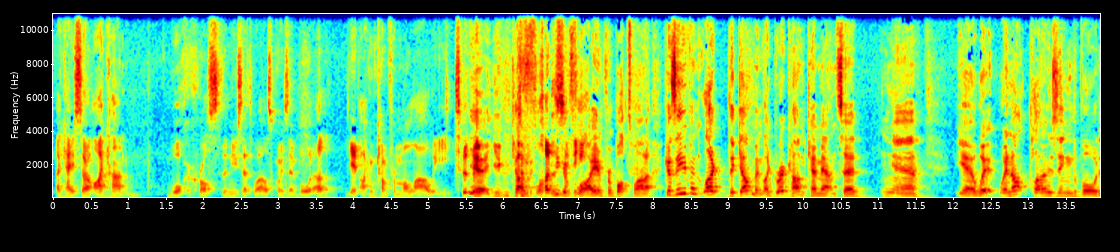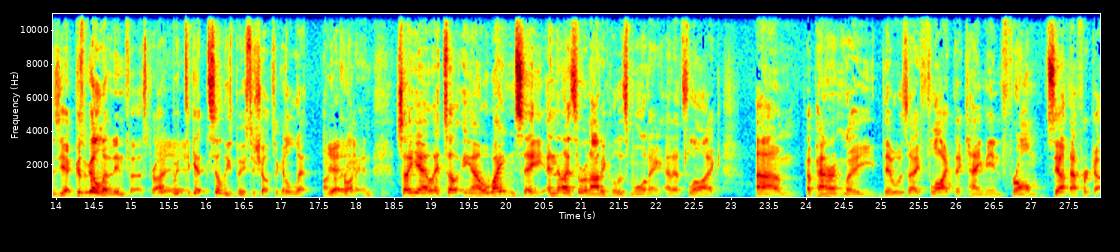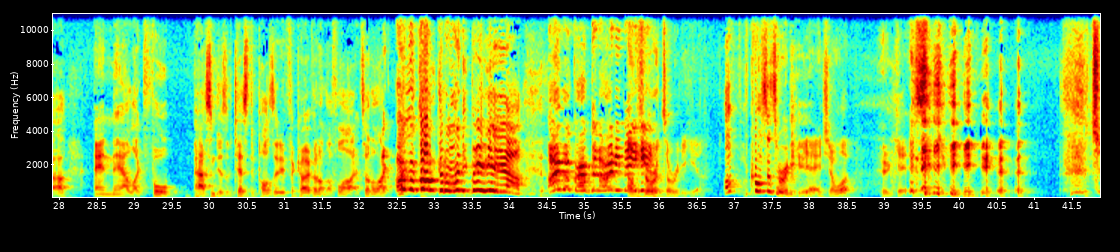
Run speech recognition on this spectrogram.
okay, so I can't walk across the New South Wales Queensland border, yet I can come from Malawi to Yeah, you can come. you can Sydney. fly in from Botswana because even like the government, like Greg Hunt, came out and said, "Yeah, yeah, we're we're not closing the borders yet because we've got to let it in first, right? Yeah, yeah, we, yeah. To get sell these booster shots, we've got to let Omicron in. So yeah, it's a, you know we'll wait and see. And then I saw an article this morning, and it's like. Um, apparently, there was a flight that came in from South Africa, and now like four passengers have tested positive for COVID on the flight. So they're like, Omicron could already be here. Omicron could already be here. I'm sure it's already here. Of course, it's already here. Yeah, and you know what? Who cares?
